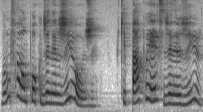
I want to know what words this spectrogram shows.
Vamos falar um pouco de energia hoje? Que papo é esse de energia?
